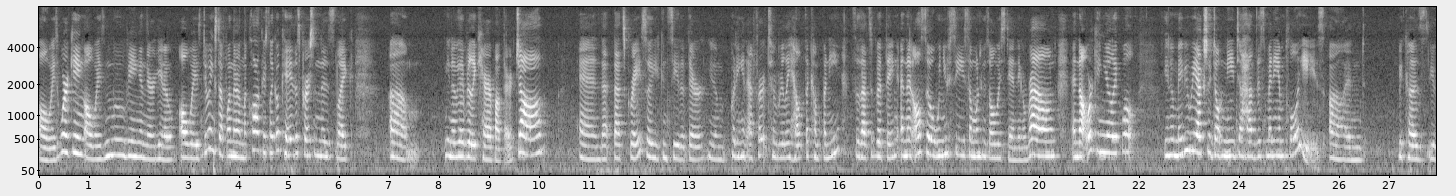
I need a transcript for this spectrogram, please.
always working, always moving, and they're, you know, always doing stuff when they're on the clock, it's like, okay, this person is like, um, you know, they really care about their job, and that that's great. So you can see that they're, you know, putting an effort to really help the company. So that's a good thing. And then also when you see someone who's always standing around and not working, you're like, well, you know, maybe we actually don't need to have this many employees. Uh, and because you,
